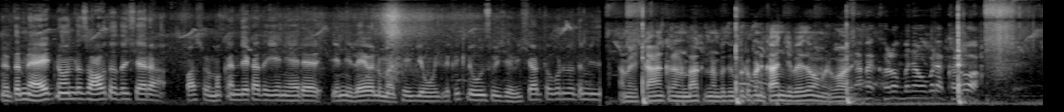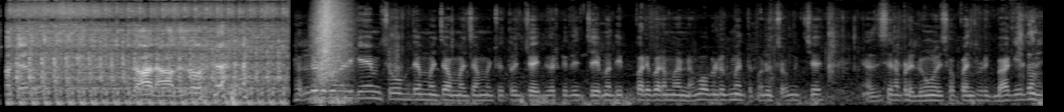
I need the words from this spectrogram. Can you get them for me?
ને તમને હાઇટનો અંદાજો આવતો હતો યાર પાછળ મકાન દેખાતા એની હારે એની લેવલમાં થઈ ગયું એટલે કેટલું ઊંચું છે? વિચાર તો કરજો તમે. અમે કાંકરા ને બાકરા બધું કરું પણ કાંજી ભાઈ દો અમારે વાળે. ખડો બનાવવો પડે ખડો. હાલ હાલ જો હેલો ફેમિલી કેમ છો બધે મજા મજામાં છો તો જય દ્વારકાધીશ જયમાંથી પરિવાર અમારા નવા બ્લોગમાં તમારું સ્વાગત છે. આજે છે ને આપણે ડુંગળી સોંપવાની થોડીક બાકી હતા ને.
